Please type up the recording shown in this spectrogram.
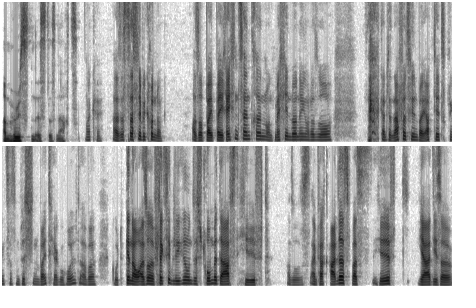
am höchsten ist des Nachts. Okay, also ist das die Begründung. Also bei, bei Rechenzentren und Machine Learning oder so kann ich das nachvollziehen. Bei Updates klingt das ein bisschen weit hergeholt, aber gut. Genau, also Flexibilisierung des Strombedarfs hilft. Also es ist einfach alles, was hilft, ja, dieser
